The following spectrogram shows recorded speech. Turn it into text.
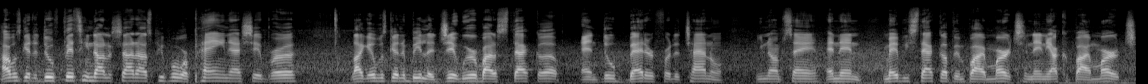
I was gonna do $15 shout outs. People were paying that shit, bruh. Like it was gonna be legit. We were about to stack up and do better for the channel. You know what I'm saying? And then maybe stack up and buy merch and then y'all could buy merch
